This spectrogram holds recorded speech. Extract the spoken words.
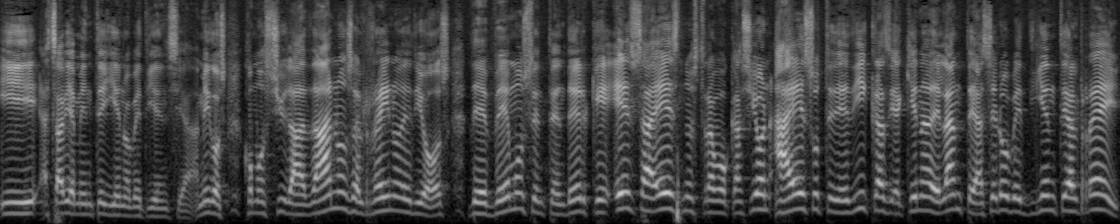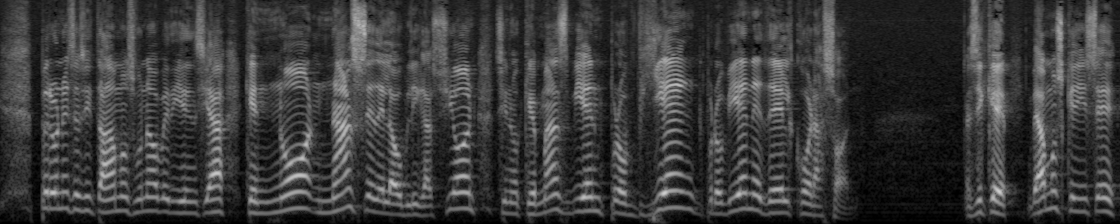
y sabiamente y en obediencia. Amigos, como ciudadanos del reino de Dios, debemos entender que esa es nuestra vocación. A eso te dedicas de aquí en adelante, a ser obediente al rey. Pero necesitamos una obediencia que no nace de la obligación, sino que más bien proviene, proviene del corazón. Así que veamos qué dice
